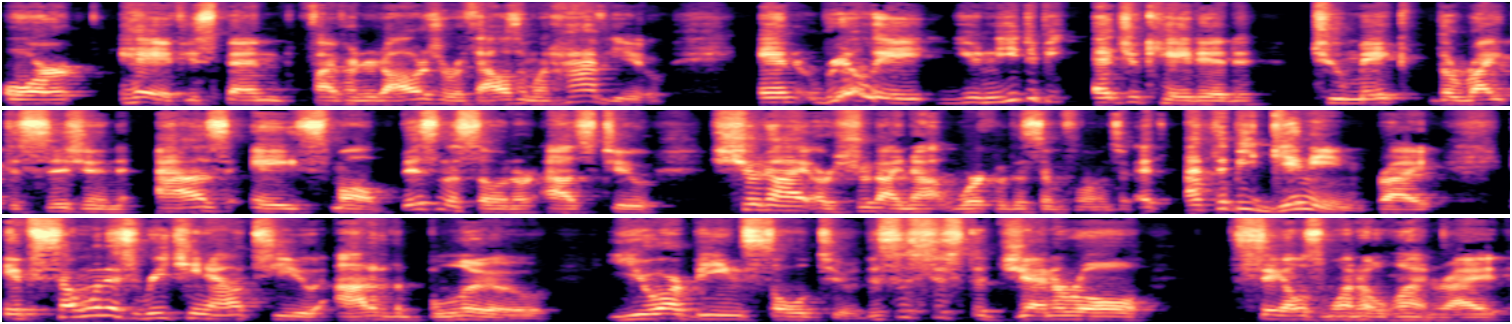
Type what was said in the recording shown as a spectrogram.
Or, Hey, if you spend $500 or a thousand, what have you. And really, you need to be educated to make the right decision as a small business owner as to should I or should I not work with this influencer at, at the beginning, right? If someone is reaching out to you out of the blue, you are being sold to. This is just a general sales 101, right?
